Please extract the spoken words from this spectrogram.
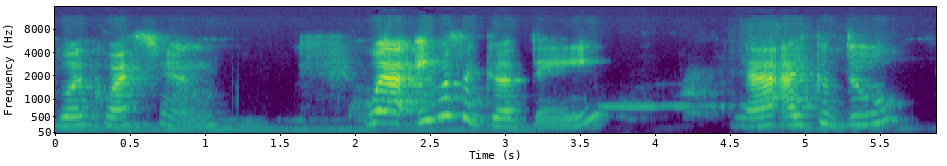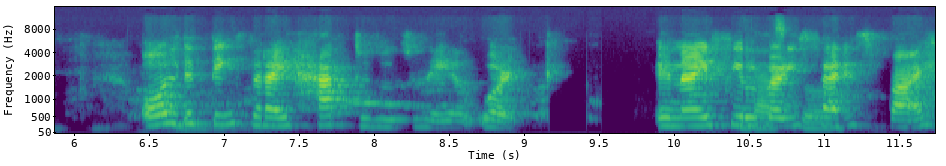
good question. Well, it was a good day. Yeah, I could do all the things that I had to do today at work. And I feel That's very good. satisfied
